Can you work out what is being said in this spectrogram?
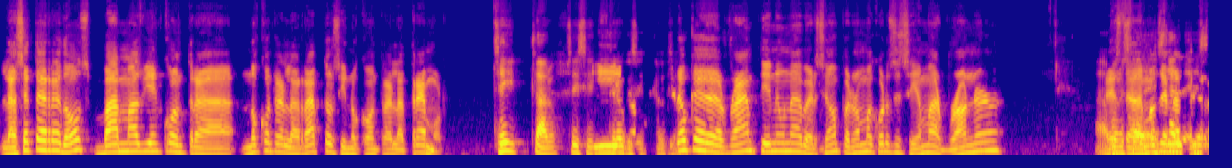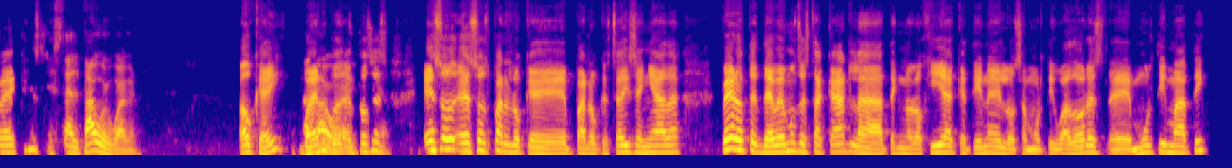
la ZR2 va más bien contra, no contra la Raptor, sino contra la Tremor. Sí, claro, sí, sí. creo, que sí creo, que Ram tiene una versión, pero no me acuerdo si se llama Runner. Ah, este, además de la TRX. Está el Power Wagon. Ok, bueno, pues, entonces eso, eso es para lo que, para lo que está diseñada, pero debemos destacar la tecnología que tiene los amortiguadores de Multimatic,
